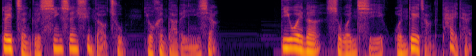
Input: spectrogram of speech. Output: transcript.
对整个新生训导处有很大的影响。第一位呢是文琪文队长的太太，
